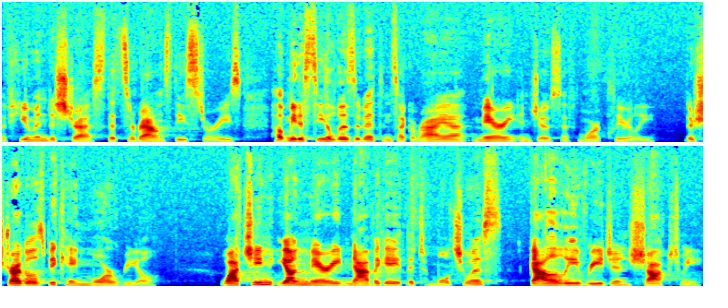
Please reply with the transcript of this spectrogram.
of human distress that surrounds these stories helped me to see Elizabeth and Zechariah, Mary and Joseph more clearly. Their struggles became more real. Watching young Mary navigate the tumultuous Galilee region shocked me,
